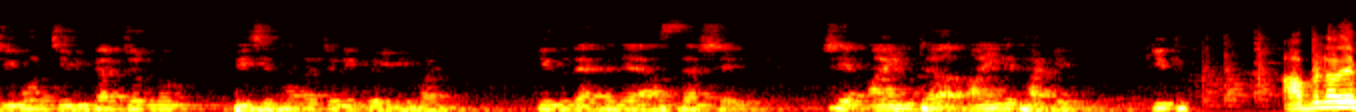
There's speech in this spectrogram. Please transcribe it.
জীবন জীবিকার জন্য বেঁচে থাকার জন্যই তৈরি হয়। কিন্তু দেখা যায় আস্তে আস্তে সে আইনটা আইনে থাকে। কিন্তু আপনাদের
